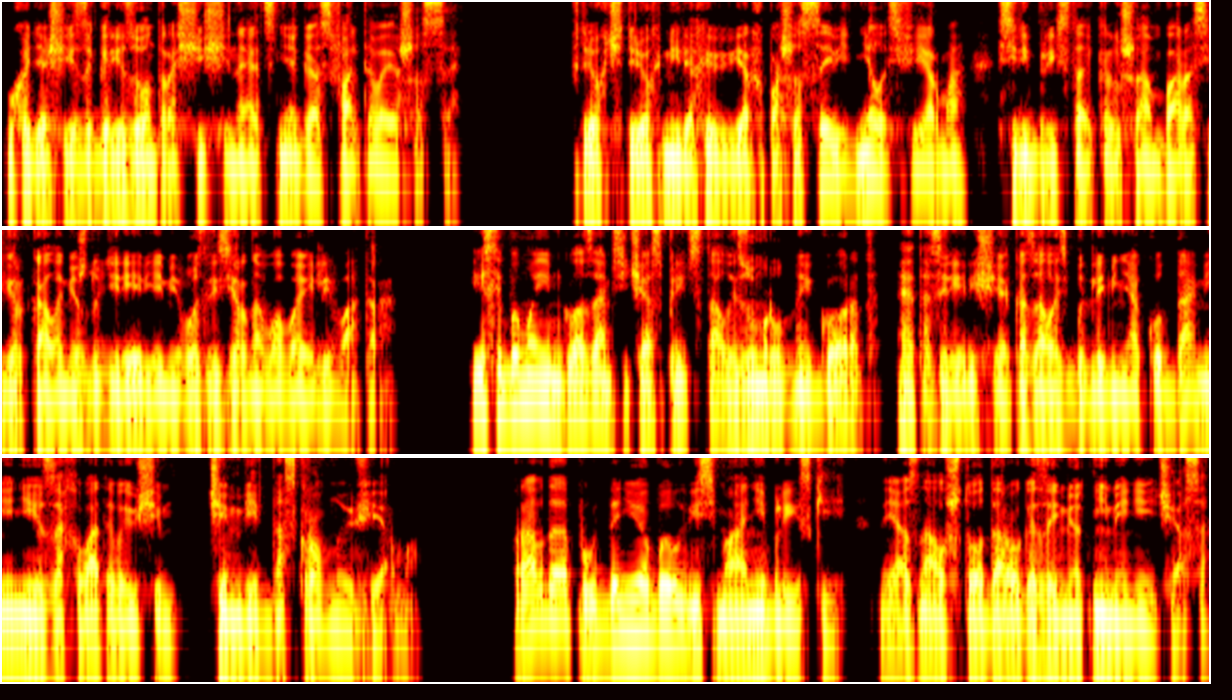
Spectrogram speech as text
уходящие за горизонт, расчищенное от снега асфальтовое шоссе. В трех-четырех милях вверх по шоссе виднелась ферма, серебристая крыша амбара сверкала между деревьями возле зернового элеватора. Если бы моим глазам сейчас предстал изумрудный город, это зрелище оказалось бы для меня куда менее захватывающим, чем вид на скромную ферму. Правда, путь до нее был весьма неблизкий. Я знал, что дорога займет не менее часа.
